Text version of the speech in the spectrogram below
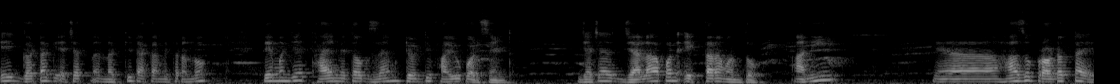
एक घटक याच्यात नक्की टाका मित्रांनो. ते म्हणजे थायमेथॉक्झॅम ट्वेंटी फाईव्ह पर्सेंट ज्याच्या ज्याला आपण एकतारा म्हणतो. आणि हा जो प्रॉडक्ट आहे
